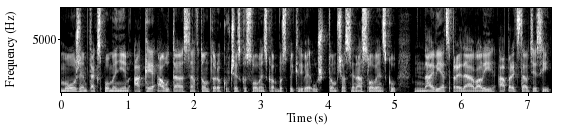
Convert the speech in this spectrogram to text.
môžem, tak spomeniem, aké autá sa v tomto roku v Československu, alebo respektíve už v tom čase na Slovensku najviac predávali a predstavte si,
